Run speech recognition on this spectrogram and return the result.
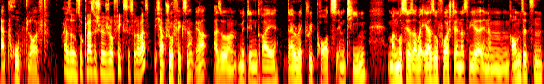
erprobt läuft. Also so klassische Joe Fixes oder was? Ich habe Joe Fixe, ja. Also mit den drei Direct Reports im Team. Man muss sich das aber eher so vorstellen, dass wir in einem Raum sitzen,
